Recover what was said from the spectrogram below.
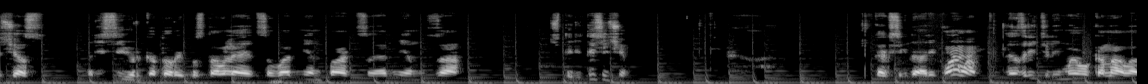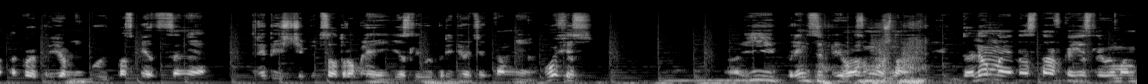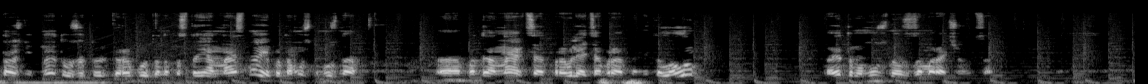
Сейчас ресивер, который поставляется в обмен по акции обмен за 4000 как всегда, реклама. Для зрителей моего канала такой приемник будет по спеццене 3500 рублей, если вы придете ко мне в офис. И, в принципе, возможно удаленная доставка, если вы монтажник, но это уже только работа на постоянной основе, потому что нужно а, по данной акции отправлять обратно металлолом, поэтому нужно заморачиваться.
